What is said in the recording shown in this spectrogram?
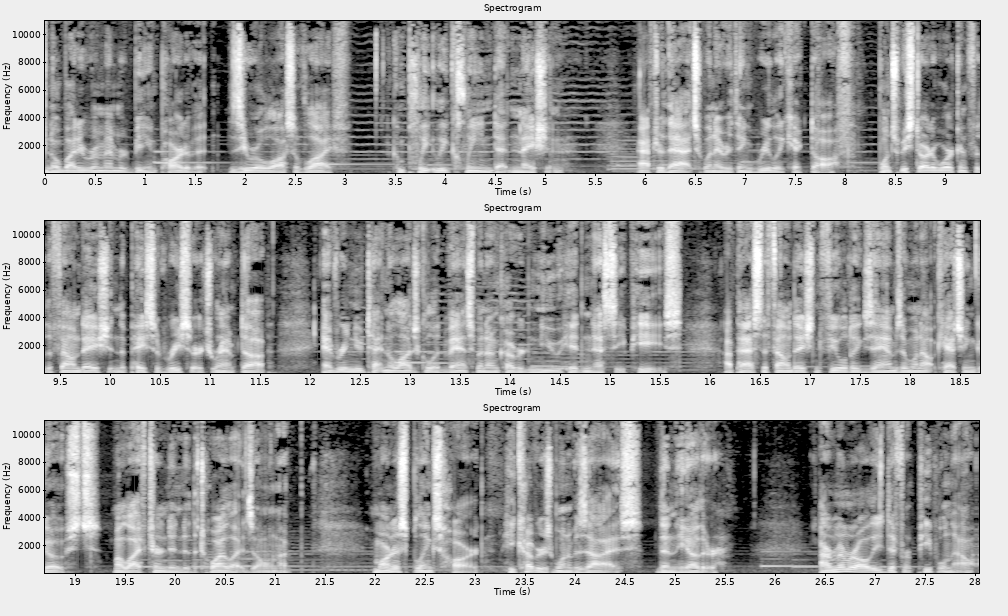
Nobody remembered being part of it. Zero loss of life. A completely clean detonation. After that's when everything really kicked off. Once we started working for the Foundation, the pace of research ramped up. Every new technological advancement uncovered new hidden SCPs. I passed the Foundation field exams and went out catching ghosts. My life turned into the Twilight Zone. I... Marnus blinks hard. He covers one of his eyes, then the other. I remember all these different people now,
